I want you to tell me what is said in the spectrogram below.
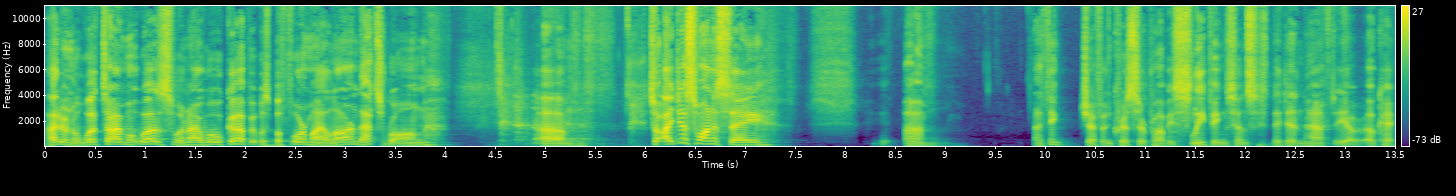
I don't know what time it was when I woke up. It was before my alarm. That's wrong. Um, so I just want to say, um, I think Jeff and Chris are probably sleeping since they didn't have to. Yeah, okay.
